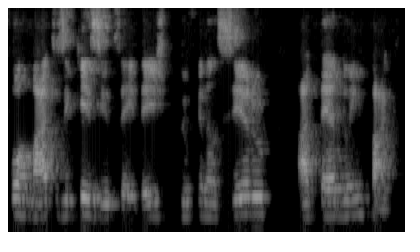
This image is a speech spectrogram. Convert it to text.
formatos e quesitos aí, desde do financeiro até do impacto.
